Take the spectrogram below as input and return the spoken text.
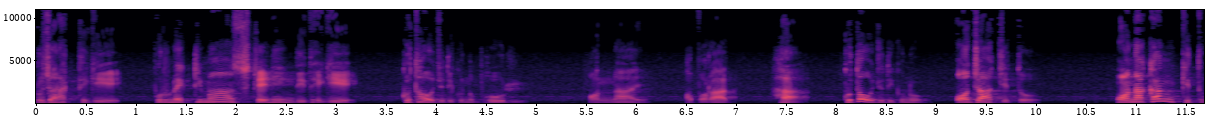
রোজা রাখতে গিয়ে, পুরনো একটি মাস ট্রেনিং দিতে গিয়ে, কোথাও যদি কোনো ভুল, অন্যায় অপরাধ। হ্যাঁ কোথাও যদি কোনো অযাচিত, অনাকাঙ্ক্ষিত,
